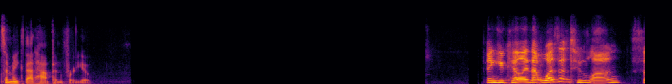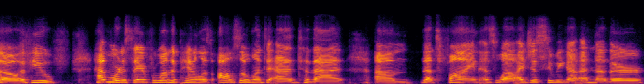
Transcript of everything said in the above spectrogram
to make that happen for you. Thank you, Kelly. That wasn't too long. So if you have more to say, for one of the panelists also want to add to that, um, that's fine as well. I just see we got another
